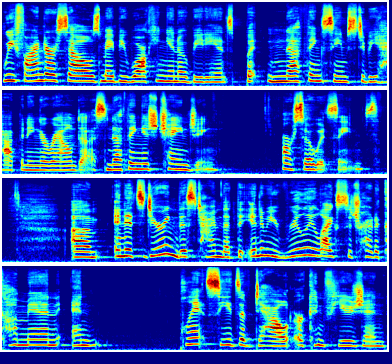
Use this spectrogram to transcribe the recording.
we find ourselves maybe walking in obedience, but nothing seems to be happening around us. Nothing is changing, or so it seems. Um, and it's during this time that the enemy really likes to try to come in and plant seeds of doubt or confusion.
